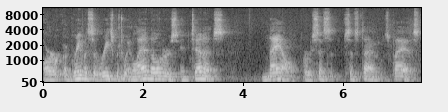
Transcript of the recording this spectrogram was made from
are agreements that reach between landowners and tenants now, or since, since the time it was passed.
